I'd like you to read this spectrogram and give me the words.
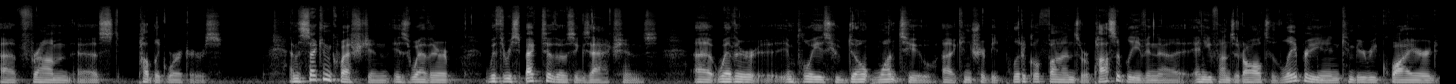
uh, from uh, public workers. And the second question is whether, with respect to those exactions, uh, whether employees who don't want to uh, contribute political funds or possibly even any funds at all to the labor union can be required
